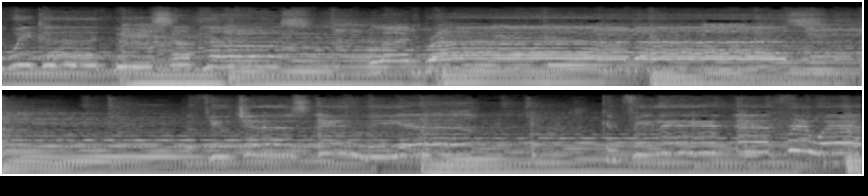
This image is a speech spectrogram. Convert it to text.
That we could be so close, like brothers? The future's in the air, can feel it everywhere.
